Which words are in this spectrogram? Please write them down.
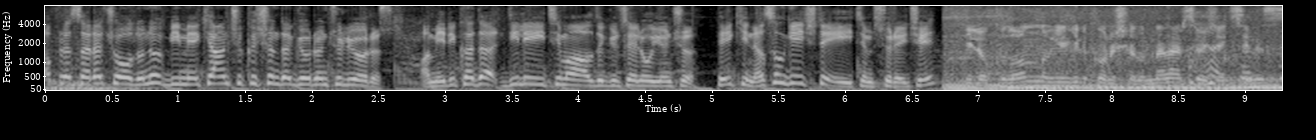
Afra Saraçoğlu'nu bir mekan çıkışında görüntülüyoruz. Amerika'da dil eğitimi aldı güzel oyuncu. Peki nasıl geçti eğitim süreci? Dil okulu onunla ilgili konuşalım. Neler söyleyeceksiniz?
